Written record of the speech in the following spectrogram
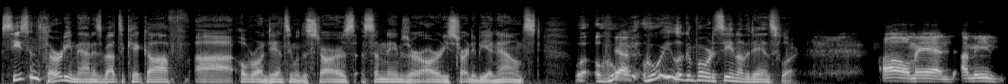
season 30, man, is about to kick off uh, over on Dancing with the Stars. Some names are already starting to be announced. Wh- Who, are you, who are you looking forward to seeing on the dance floor? Oh man, I mean,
